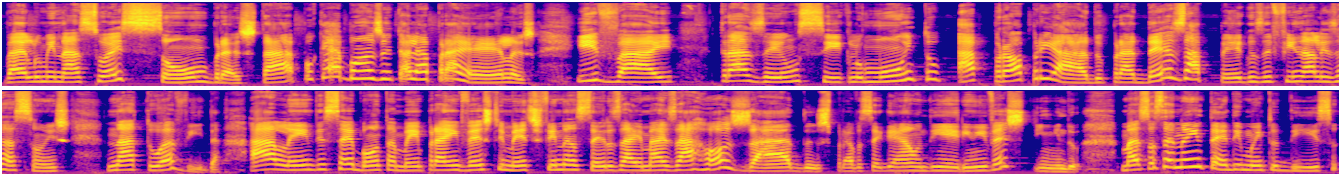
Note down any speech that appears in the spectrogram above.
vai iluminar suas sombras, tá? Porque é bom a gente olhar para elas e vai trazer um ciclo muito apropriado para desapegos e finalizações na tua vida. Além de ser bom também para investimentos financeiros aí mais arrojados, para você ganhar um dinheirinho investindo. Mas se você não entende muito disso,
